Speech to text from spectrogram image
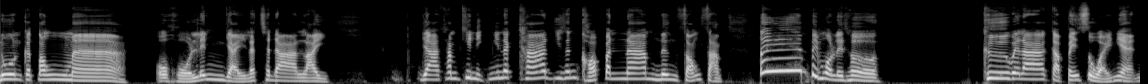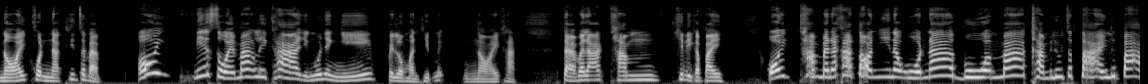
นู่นก็ต้องมา โอ้โห เล่นใหญ่รัชดาไลอย่าทำคลินิกนี้นะคะดิฉันขอประนามหนึ่งสองสามเต็มไปหมดเลยเธอ คือเวลากลับไปสวยเนี่ย น้อยคนนักที่จะแบบ โอ้ยนี่สวยมากเลยค่ะ อย่างงู้นอย่างนี้ ไปลงพันทิปไม่น้อยค่ะ แต่เวลาทำคลินิกกลับไป โอ๊ยทำไปนะคะ ตอนนี้นะโหหน้าบวมมากค่ะไม่รู้จะตายหรือเปล่า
